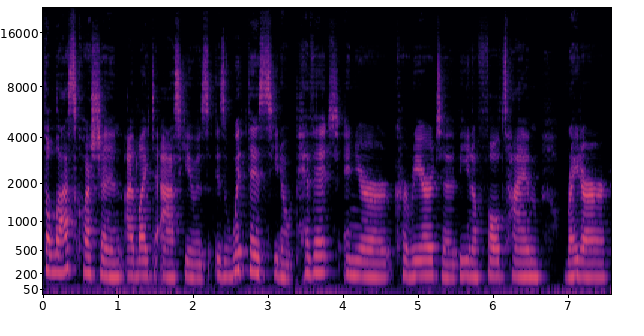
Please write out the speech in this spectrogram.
the last question I'd like to ask you is is with this, you know, pivot in your career to being a full-time writer,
